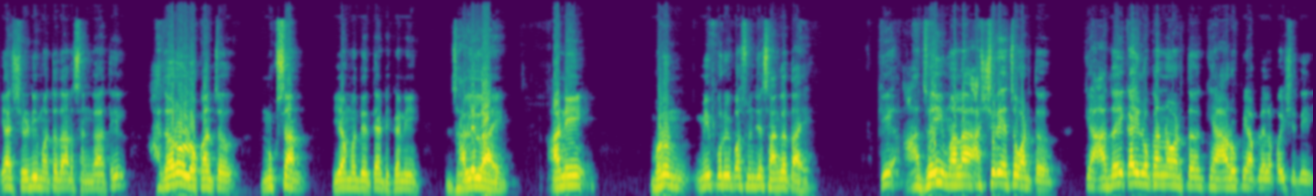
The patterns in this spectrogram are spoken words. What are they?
या शिर्डी मतदारसंघातील हजारो लोकांचं नुकसान यामध्ये त्या ठिकाणी झालेलं आहे. आणि म्हणून मी पूर्वीपासून जे सांगत आहे की आजही मला आश्चर्याचं वाटतं की आजही काही लोकांना वाटतं की हा आरोपी आपल्याला पैसे देईल.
